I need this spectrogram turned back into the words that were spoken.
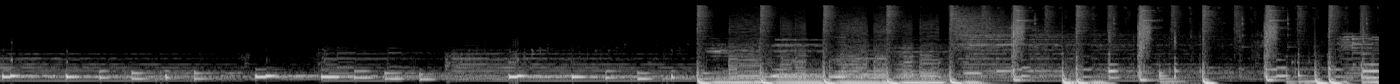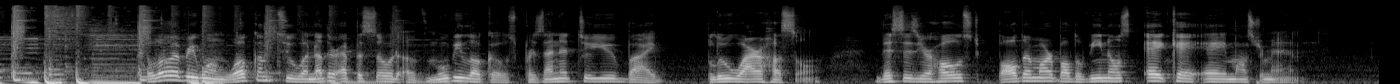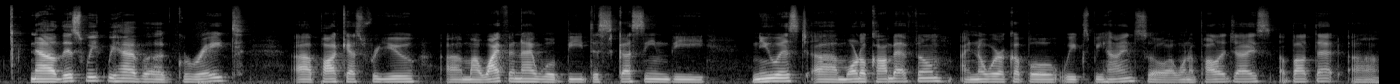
Hello, everyone. Welcome to another episode of Movie Locos presented to you by Blue Wire Hustle. This is your host, Baldemar Baldovinos, aka Monster Man. Now, this week we have a great uh, podcast for you. Uh, my wife and I will be discussing the newest uh, Mortal Kombat film. I know we're a couple weeks behind, so I want to apologize about that. Uh,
